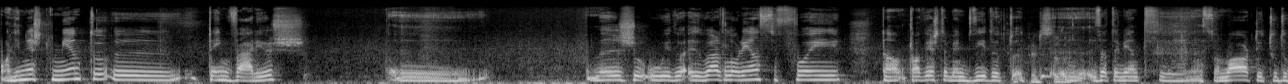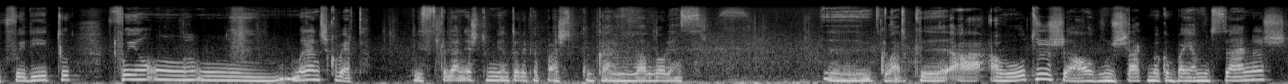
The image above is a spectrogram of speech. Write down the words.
Olha, neste momento uh, tenho vários. Uh, mas o Eduardo Lourenço foi, tal, talvez também devido a, exatamente à sua morte e tudo o que foi dito, foi um, um, uma grande descoberta. Por isso, se calhar, neste momento era capaz de colocar o Eduardo Lourenço. Uh, claro que há, há, outros, há alguns já que me acompanham há muitos anos,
